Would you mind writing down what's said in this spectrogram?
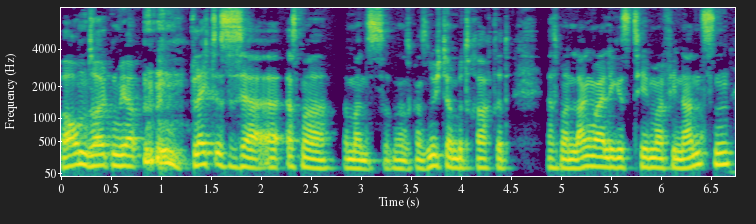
warum sollten wir, vielleicht ist es ja äh, erstmal, wenn man es ganz nüchtern betrachtet, erstmal ein langweiliges Thema Finanzen.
